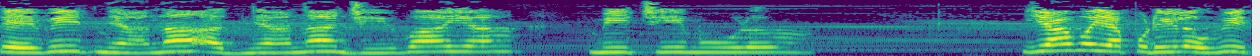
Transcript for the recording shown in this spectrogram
तेवी ज्ञाना अज्ञाना जीवाया मीची मूळ. या व या पुढील ओवीत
